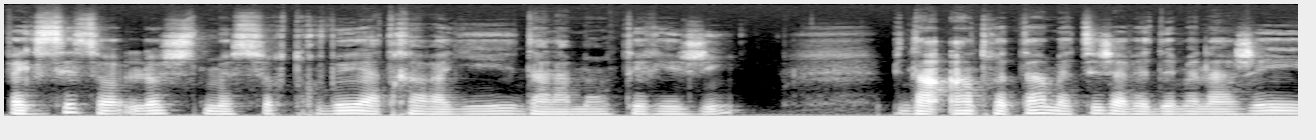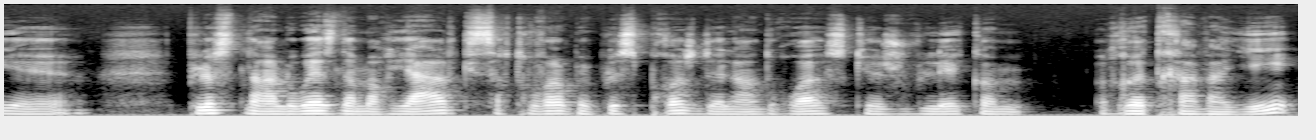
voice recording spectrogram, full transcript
Fait que c'est ça. Là, je me suis retrouvé à travailler dans la Montérégie. Puis dans, entre-temps, ben, j'avais déménagé euh, plus dans l'ouest de Montréal, qui se retrouvait un peu plus proche de l'endroit où que je voulais comme retravailler,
